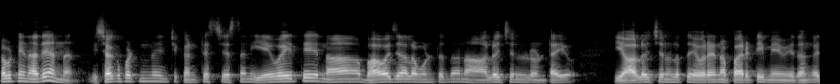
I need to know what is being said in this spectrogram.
కాబట్టి నేను అదే అన్నాను. విశాఖపట్నం నుంచి కంటెస్ట్ చేస్తాను. ఏవైతే నా భావజాలం ఉంటుందో నా ఆలోచనలు ఉంటాయో ఈ ఆలోచనలతో ఎవరైనా పార్టీ మేము విధంగా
